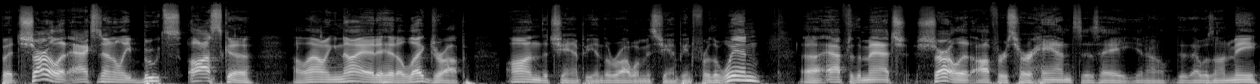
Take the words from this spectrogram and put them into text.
but Charlotte accidentally boots Asuka, allowing Nia to hit a leg drop on the champion, the Raw Women's Champion, for the win. Uh, after the match, Charlotte offers her hand, says, "Hey, you know th- that was on me."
